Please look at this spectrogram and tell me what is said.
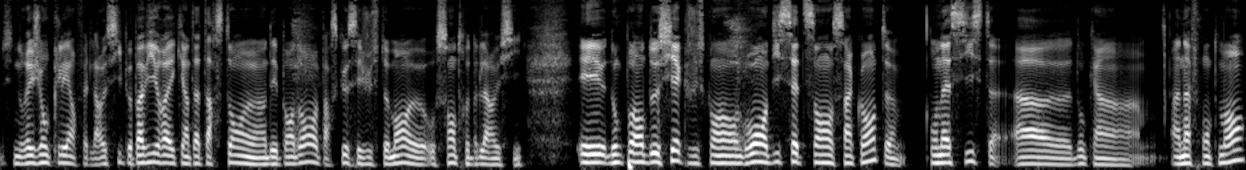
C'est une région clé en fait. La Russie peut pas vivre avec un Tatarstan indépendant parce que c'est justement au centre de la Russie. Et et donc pendant deux siècles, jusqu'en gros en 1750, on assiste à euh, donc un, un affrontement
